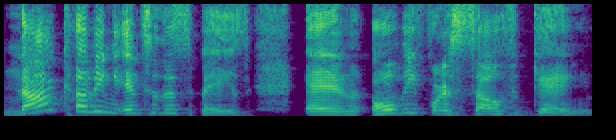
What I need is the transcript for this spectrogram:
Not coming into the space and only for self gain,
